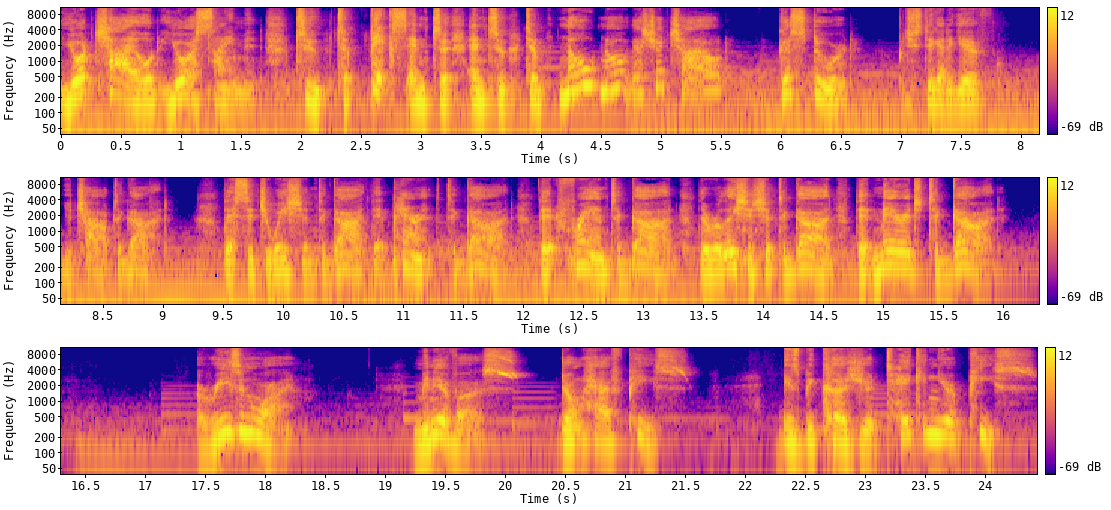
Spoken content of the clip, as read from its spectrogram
your child your assignment to to fix and to and to to no, no, that's your child. Good steward, but you still got to give your child to God that situation to God, that parent to God, that friend to God, the relationship to God, that marriage to God. A reason why many of us don't have peace is because you're taking your peace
